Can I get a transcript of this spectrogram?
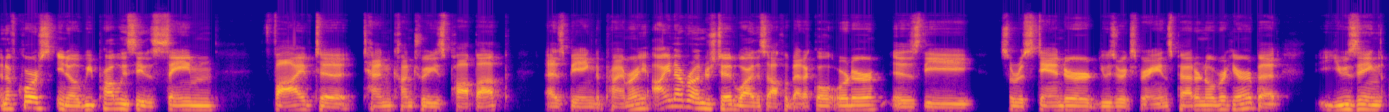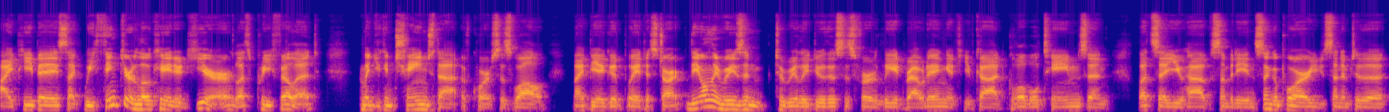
And of course, you know, we probably see the same five to 10 countries pop up as being the primary. I never understood why this alphabetical order is the sort of standard user experience pattern over here, but using IP base, like we think you're located here, let's pre-fill it but you can change that of course as well. Might be a good way to start. The only reason to really do this is for lead routing. If you've got global teams and let's say you have somebody in singapore you send them to the,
